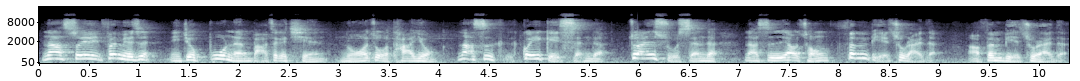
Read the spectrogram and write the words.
那所以分别是，你就不能把这个钱挪作他用，那是归给神的，专属神的，那是要从分别出来的啊，分别出来的。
